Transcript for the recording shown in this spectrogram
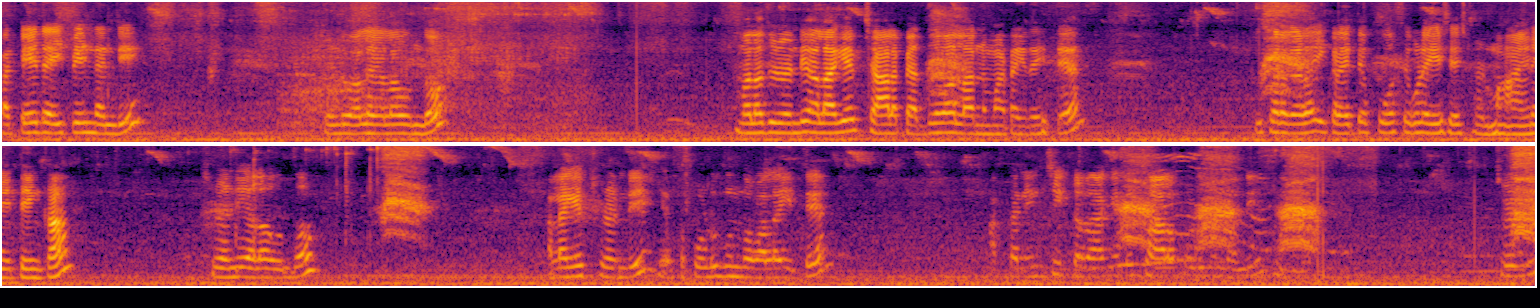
కట్టేది అయిపోయిందండి. చూడండి వాళ్ళ ఎలా ఉందో. మళ్ళీ చూడండి అలాగే చాలా పెద్దవాళ్ళు అనమాట అన్నమాట ఇదైతే. చూసారు కదా ఇక్కడైతే పూస కూడా వేసేసినాడు మా ఆయన అయితే ఇంకా. చూడండి ఎలా ఉందో. అలాగే చూడండి ఎంత పొడుగు ఉందో వాళ్ళ అయితే. అక్కడ నుంచి ఇక్కడ దాకా అయితే చాలా పొడుగుందండి. చూడండి.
